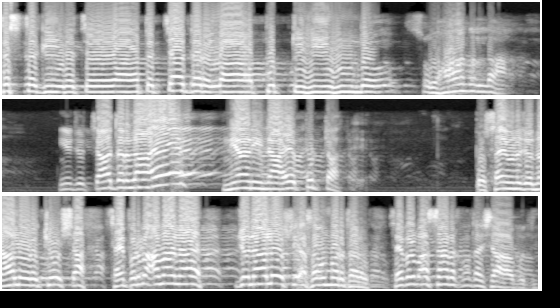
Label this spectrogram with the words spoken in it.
दस्तगीर चयो आहे त चादर ला पुटु ई हूंदो। सुभान अल्लाह ये जो चादर लाहे न्याणी नाहे पुट आहे। पोइ साईं हुनजो नालो रखियो शाह। साईं पर अवां ना जो नालो असां उमिरि था रहो साईं पर असां रखूँ था शाह ॿुधी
